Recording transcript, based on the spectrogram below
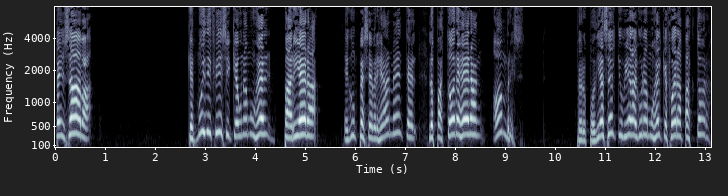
Pensaba que es muy difícil que una mujer pariera en un pesebre. Generalmente los pastores eran hombres. Pero podía ser que hubiera alguna mujer que fuera pastora.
